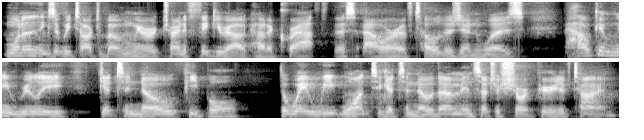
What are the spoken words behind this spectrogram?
One of the things that we talked about when we were trying to figure out how to craft this hour of television was how can we really get to know people the way we want to get to know them in such a short period of time?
